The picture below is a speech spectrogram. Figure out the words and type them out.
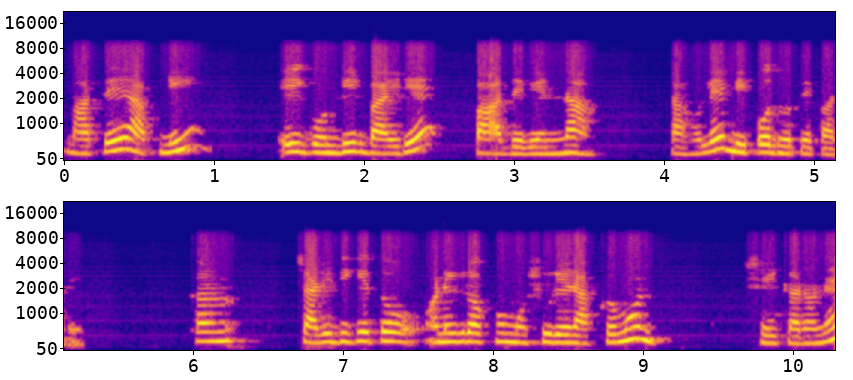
মাতে, আপনি এই গন্ডির বাইরে পা দেবেন না, তাহলে বিপদ হতে পারে। কারণ চারিদিকে তো অনেক রকম অসুরের আক্রমণ, সেই কারণে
